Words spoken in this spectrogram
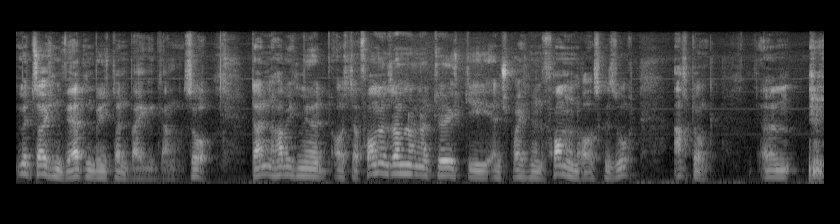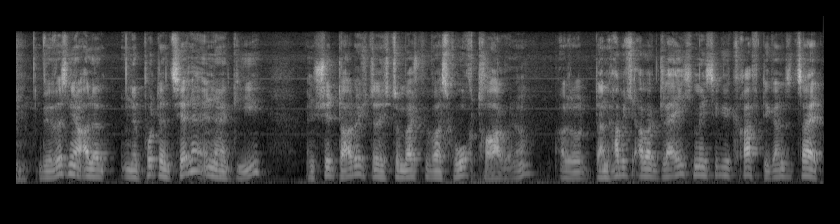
mit solchen Werten bin ich dann beigegangen. So, dann habe ich mir aus der Formelsammlung natürlich die entsprechenden Formeln rausgesucht. Achtung, ähm, wir wissen ja alle, eine potenzielle Energie entsteht dadurch, dass ich zum Beispiel was hochtrage. Ne? Also dann habe ich aber gleichmäßige Kraft die ganze Zeit.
